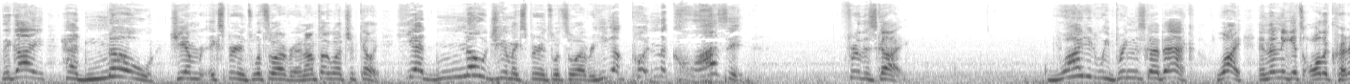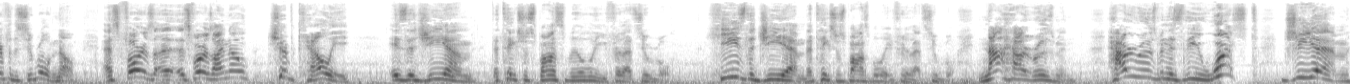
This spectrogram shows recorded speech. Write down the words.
The guy had no GM experience whatsoever, and I'm talking about Chip Kelly. He had no GM experience whatsoever. He got put in the closet for this guy. Why did we bring this guy back? Why? And then he gets all the credit for the Super Bowl? No. As far as as far as I know, Chip Kelly is the GM that takes responsibility for that Super Bowl. He's the GM that takes responsibility for that Super Bowl, not Howie Roseman. Howie Roseman is the worst GM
